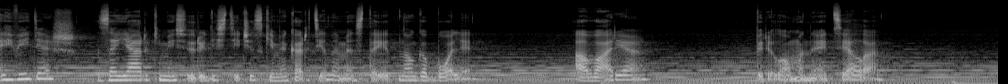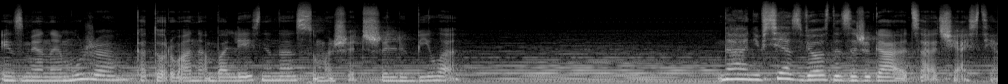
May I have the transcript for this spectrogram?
И видишь, за яркими сюрреалистическими картинами стоит много боли. Авария, переломанное тело, измены мужа, которого она болезненно, сумасшедше любила. Да, не все звезды зажигаются от счастья.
